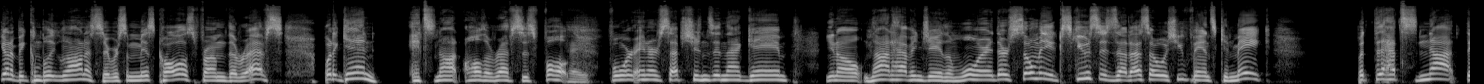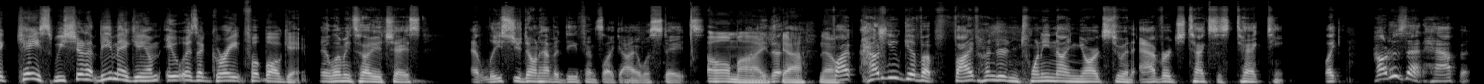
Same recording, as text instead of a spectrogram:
Going to be completely honest. There were some missed calls from the refs. But again, it's not all the refs' fault. Hey. Four interceptions in that game, you know, not having Jaylen Warren. There's so many excuses that us OSU fans can make but that's not the case. We shouldn't be making them. It was a great football game. Hey, let me tell you, Chase. At least you don't have a defense like Iowa State's. Oh my, I mean, that, yeah, no. Five, how do you give up 529 yards to an average Texas Tech team? Like, how does that happen?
